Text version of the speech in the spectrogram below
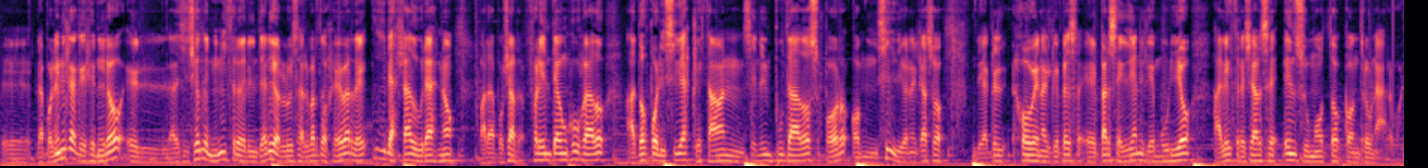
eh, la polémica que generó la decisión del ministro del Interior, Luis Alberto Heber, de ir allá a Durazno para apoyar frente a un juzgado a dos policías que estaban siendo imputados por homicidio, en el caso de aquel joven al que eh, perseguían y que murió al estrellarse en su moto contra un árbol.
